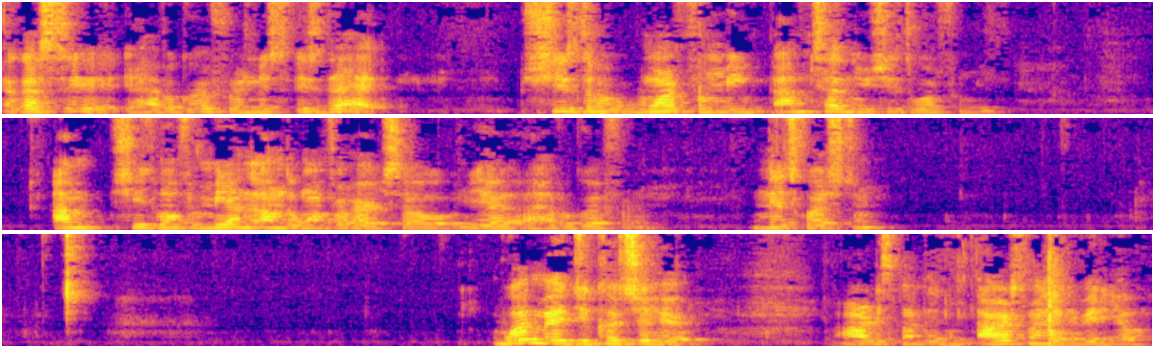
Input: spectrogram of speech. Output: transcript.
Like I said, I have a girlfriend. It's, it's that. She's the one for me. I'm telling you, she's the one for me. I'm. She's the one for me. I'm, I'm the one for her. So yeah, I have a girlfriend. Next question. What made you cut your hair? I already explained it. I explained it in the video.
